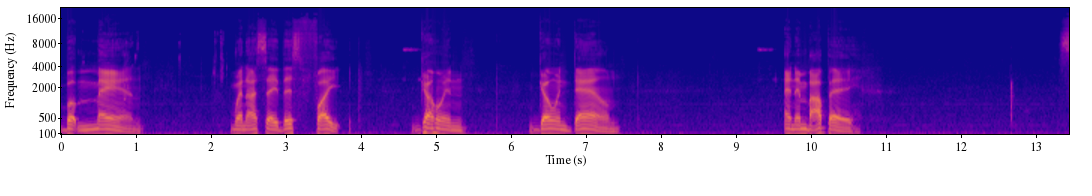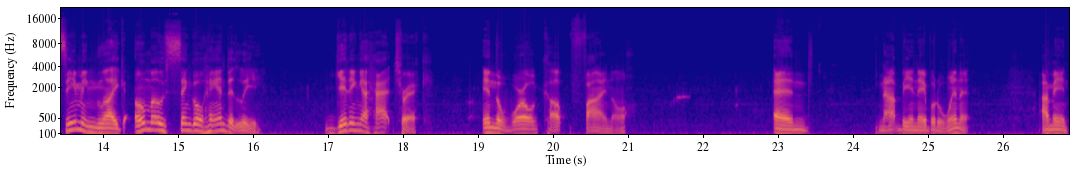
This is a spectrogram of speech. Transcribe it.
But man, when I say this fight going going down and Mbappe seeming like almost single-handedly getting a hat trick in the World Cup final and not being able to win it. I mean,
